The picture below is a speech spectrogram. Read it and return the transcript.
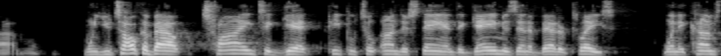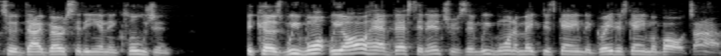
Um, when you talk about trying to get people to understand the game is in a better place when it comes to diversity and inclusion, because we want we all have vested interests and we want to make this game the greatest game of all time.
